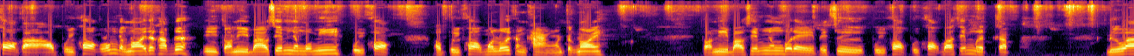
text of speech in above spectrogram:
คอกก็เอาปุ๋ยคอกลงจากน้อยเด้อครับเด้อนี่ตอนนี้บาวเซมยังบ่มีปุ๋ยคอก เอาปุ๋ยคอกมาโรยข้างๆมันจากน้อย ตอนนี้บาวเซมยังบ่ได้ไปซื้อปุ๋ยคอกปุ๋ยคอกบาวเซมหมดครับ หรือว่า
